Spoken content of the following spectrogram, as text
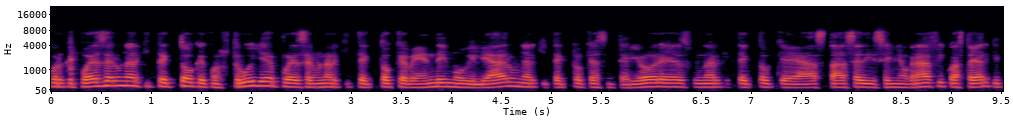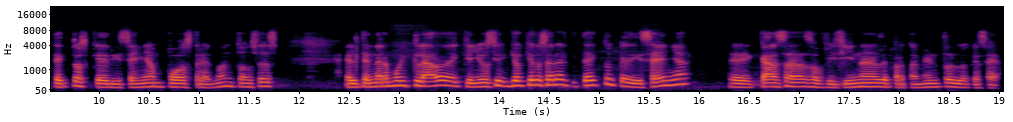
porque puede ser un arquitecto que construye, puede ser un arquitecto que vende inmobiliario, un arquitecto que hace interiores, un arquitecto que hasta hace diseño gráfico, hasta hay arquitectos que diseñan postres, ¿no? Entonces, el tener muy claro de que yo, yo quiero ser arquitecto que diseña eh, casas, oficinas, departamentos, lo que sea.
